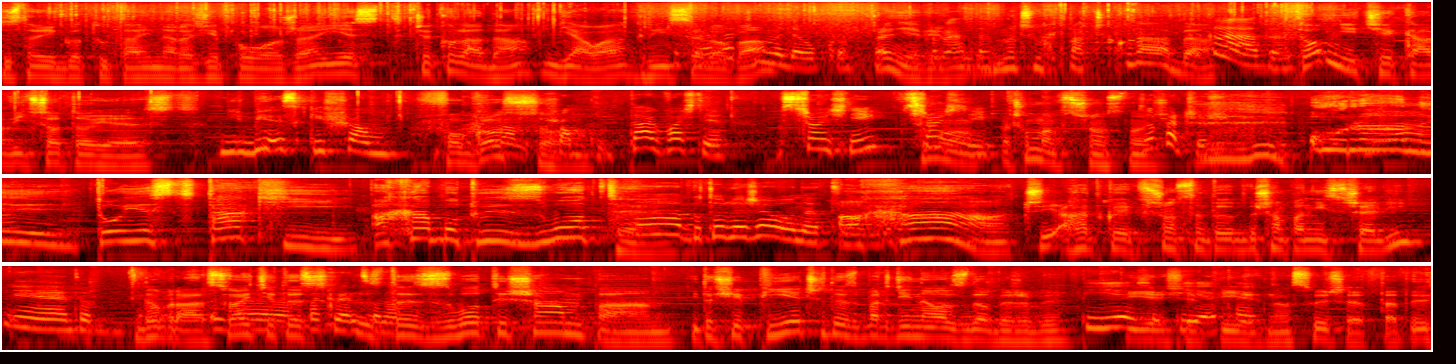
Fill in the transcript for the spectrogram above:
zostawię go tutaj, na razie położę. Jest czekolada biała, greencellowa. czy mydełko? Ja nie wiem, Czekolada. znaczy chyba czekolada. Czekolada. To mnie ciekawi, co to jest. Niebieski szamp. Fogoso. Tak, właśnie. Wstrząśnij, wstrząśnij. a czemu mam wstrząsnąć? Zobaczysz. O rany! To jest taki! Aha, bo tu jest złote! A, bo to leżało na tym. Aha! Czyli, aha, tylko jak wstrząsnę, to szampan nie strzeli? Nie, to... Dobra, słuchajcie, to jest, zakręcone. to jest złoty szampan. I to się pije, czy to jest bardziej na ozdobę, żeby... Pije się, pije, tak. No słyszę, taty.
